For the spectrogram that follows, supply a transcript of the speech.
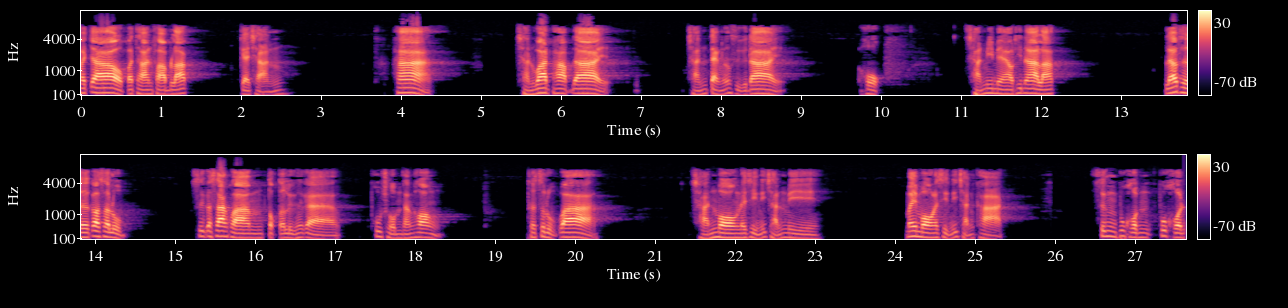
พระเจ้าประทานความรัก แก่ฉันห้าฉันวาดภาพได้ ฉันแต่งหนังสือได้หกฉันมีแมวที่น่ารัก แล้วเธอก็สรุป ซึ่งก็สร้างความตกตะลึงให้แก่ผู้ชมทั้งห้อง ธอสรุปว่า ฉันมองในสิ่งที่ฉันมี ไม่มองในสิ่งที่ฉันขาด ซึ่งผู้คนผู้คน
